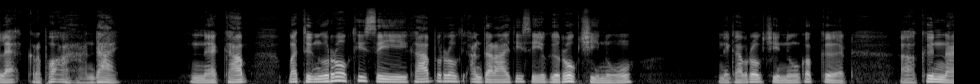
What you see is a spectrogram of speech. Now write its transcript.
และกระเพาะอาหารได้นะครับมาถึงโรคที่ 4 ครับ โรคอันตรายที่4ก็คือโรคฉี่หนูนะครับโรคฉี่หนูก็เกิดขึ้นใน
